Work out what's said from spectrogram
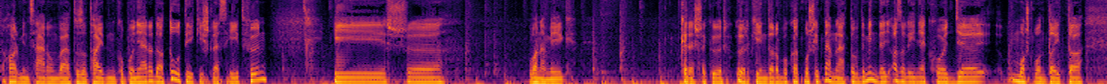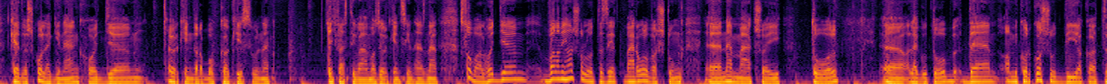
33 változat Haydn koponyára, de a Tóték is lesz hétfőn, és van-e még? Keresek őr, őrkény darabokat, most itt nem látok, de mindegy, az a lényeg, hogy most mondta itt a kedves kolléginánk, hogy őrkény darabokkal készülnek egy fesztiválban az Őrként Színháznál. Szóval, hogy valami hasonlót azért már olvastunk, nem Mácsai tól a legutóbb, de amikor Kossuth díjakat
